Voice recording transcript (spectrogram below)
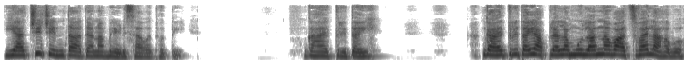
याची चिंता त्यांना भेडसावत होती. गायत्रीताई गायत्रीताई आपल्याला मुलांना वाचवायला हवं.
